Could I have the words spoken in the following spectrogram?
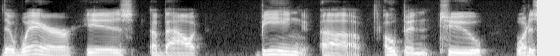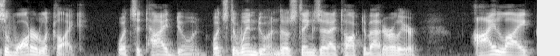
the where is about being uh, open to what does the water look like? What's the tide doing? What's the wind doing? Those things that I talked about earlier. I like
